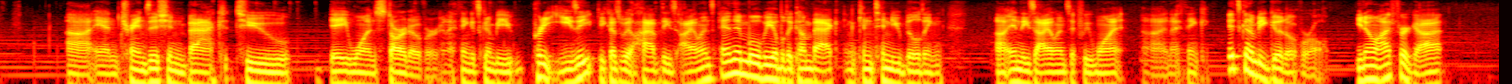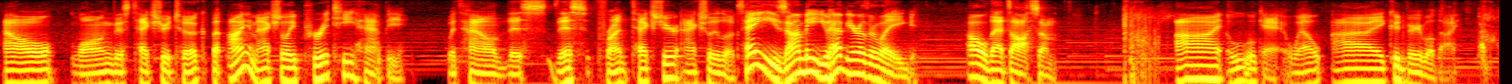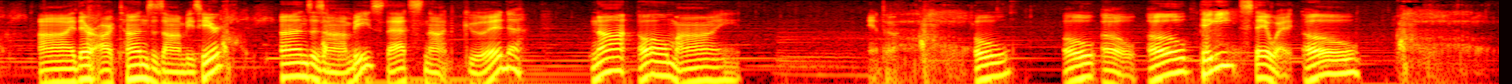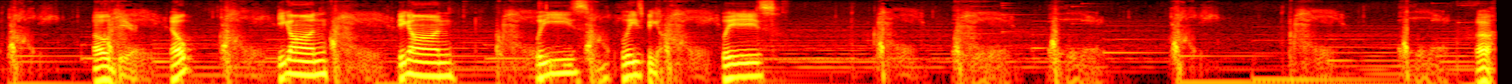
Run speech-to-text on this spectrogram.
uh, and transition back to day one start over. And I think it's going to be pretty easy because we'll have these islands and then we'll be able to come back and continue building uh, in these islands if we want. Uh, and I think it's going to be good overall. You know, I forgot how long this texture took, but I am actually pretty happy with how this this front texture actually looks. Hey, zombie, you have your other leg. Oh, that's awesome. I, oh, okay. Well, I could very well die. Uh, there are tons of zombies here. Tons of zombies. That's not good. Not, oh my. Santa. Oh, oh, oh, oh. Piggy, stay away. Oh. Oh dear. Nope. Be gone. Be gone. Please, please be gone. Please. Ugh.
